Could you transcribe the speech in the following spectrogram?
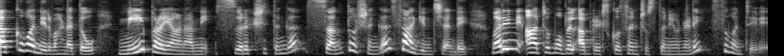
తక్కువ నిర్వహణతో మీ ప్రయాణాన్ని సురక్షితంగా సంతోషంగా సాగించండి. మరిన్ని ఆటోమొబైల్ అప్డేట్స్ కోసం చూస్తూనే ఉండండి. సుమన్ టీవీ.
